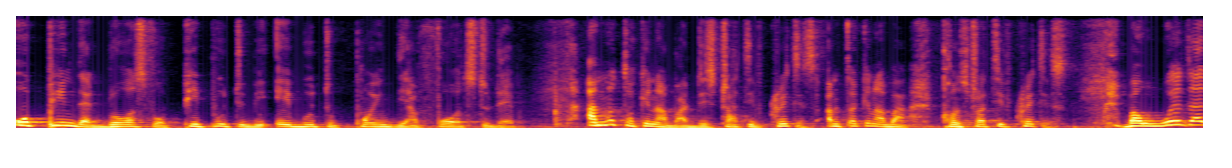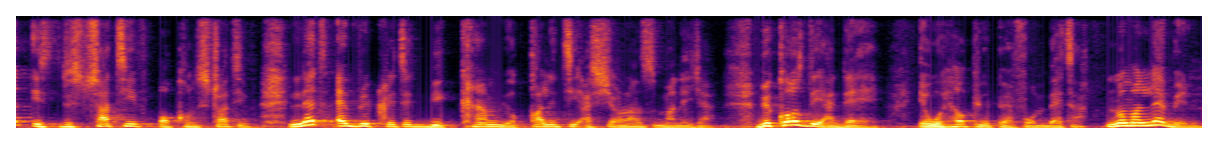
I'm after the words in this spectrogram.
open the doors for people to be able to point their faults to them. I'm not talking about destructive critics. I'm talking about constructive critics. But whether it's destructive or constructive, let every critic become your quality assurance manager. Because they are there, it will help you perform better. Number 11,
